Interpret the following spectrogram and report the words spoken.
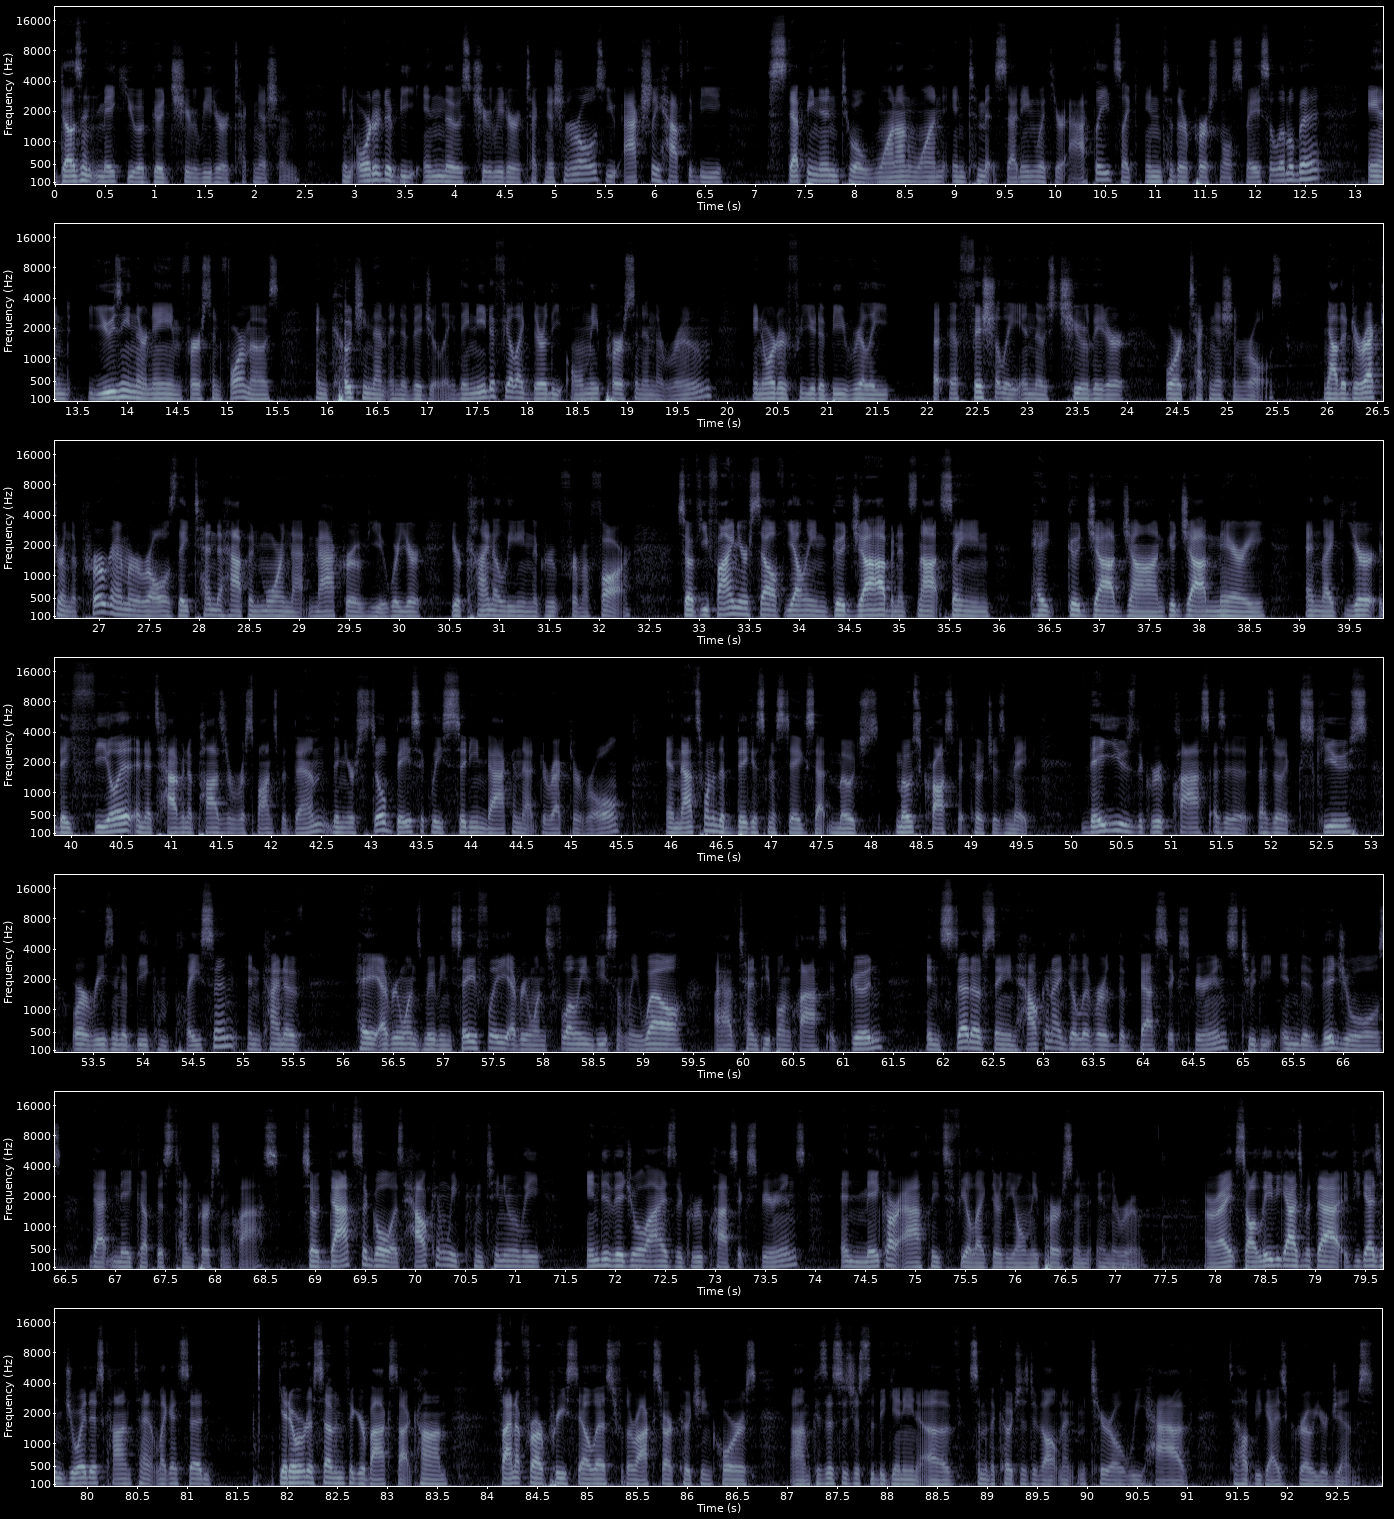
doesn't make you a good cheerleader or technician. In order to be in those cheerleader or technician roles, you actually have to be stepping into a one-on-one intimate setting with your athletes like into their personal space a little bit and using their name first and foremost and coaching them individually. They need to feel like they're the only person in the room in order for you to be really uh, officially in those cheerleader or technician roles. Now the director and the programmer roles they tend to happen more in that macro view where you're you're kind of leading the group from afar. So if you find yourself yelling good job and it's not saying hey good job John, good job Mary and like you're they feel it and it's having a positive response with them, then you're still basically sitting back in that director role. And that's one of the biggest mistakes that most most CrossFit coaches make. They use the group class as a as an excuse or a reason to be complacent and kind of hey, everyone's moving safely, everyone's flowing decently well. I have 10 people in class, it's good. Instead of saying, how can I deliver the best experience to the individuals that make up this 10 person class? So that's the goal is how can we continually individualize the group class experience and make our athletes feel like they're the only person in the room. All right. So I'll leave you guys with that. If you guys enjoy this content, like I said, get over to sevenfigurebox.com sign up for our pre-sale list for the rockstar coaching course because um, this is just the beginning of some of the coaches development material we have to help you guys grow your gyms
